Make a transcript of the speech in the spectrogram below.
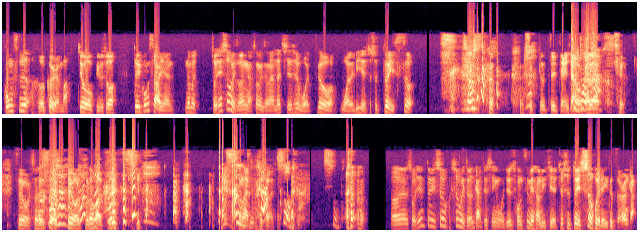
公司和个人吧。就比如说对于公司而言，那么首先社会责任感，社会责任感，那其实是我就我的理解就是对社。就就剪一下，我刚才就，所以我说成对对我的普通话对不起。重来重来重来。呃，首先对社会社会责任感这个事情，我觉得从字面上理解就是对社会的一个责任感。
